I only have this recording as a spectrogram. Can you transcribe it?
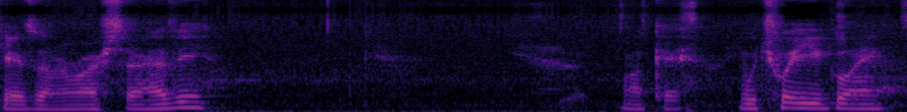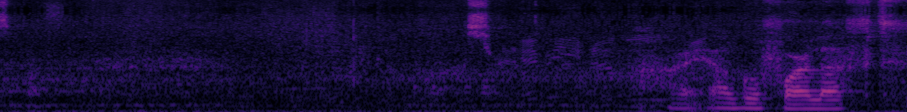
You guys wanna rush their heavy? Okay. Which way are you going? Alright, I'll go far left.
